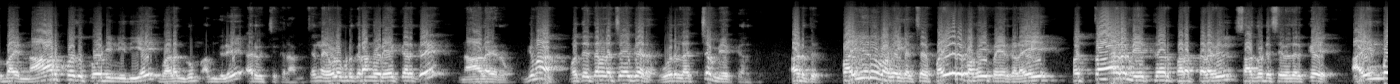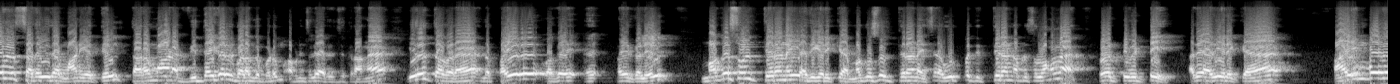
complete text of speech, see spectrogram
ரூபாய் நாற்பது கோடி நிதியை வழங்கும் அப்படின்னு சொல்லி அறிவிச்சுக்கிறாங்க சரிங்களா? எவ்வளவு கொடுக்குறாங்க ஒரு ஏக்கருக்கு? நாலாயிரம். ஓகேவா? மொத்தம் எத்தனை லட்சம் ஏக்கர்? ஒரு லட்சம் ஏக்கருக்கு. அடுத்து பயிறு வகைகள் சரி பயிறு வகை பயிர்களை பத்தாயிரம் ஏக்கர் பரப்பளவில் சாகுபடி செய்வதற்கு ஐம்பது சதவீத மானியத்தில் தரமான விதைகள் வழங்கப்படும் அப்படின்னு சொல்லி அறிவிச்சிருக்கிறாங்க. இது தவிர இந்த பயிறு வகை அஹ், பயிர்களில் மகசூல் திறனை அதிகரிக்க மகசூல் திறனை சில உற்பத்தி திறன் அப்படின்னு சொல்லுவாங்கல்ல ப்ரொடக்டிவிட்டி அதை அதிகரிக்க ஐம்பது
